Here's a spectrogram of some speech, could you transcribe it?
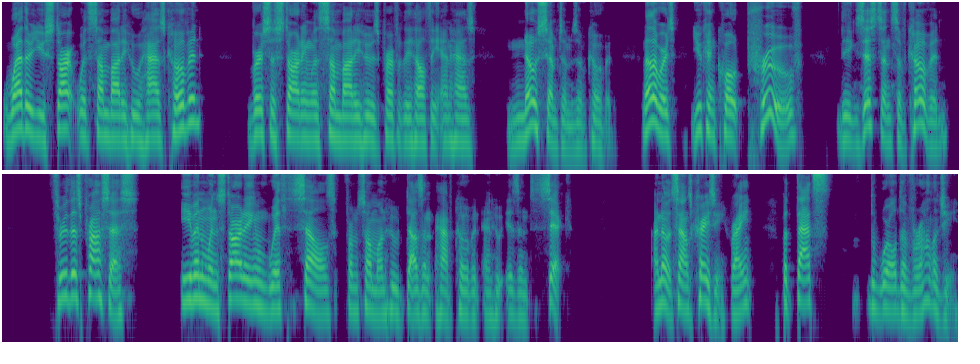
whether you start with somebody who has covid versus starting with somebody who's perfectly healthy and has no symptoms of COVID. In other words, you can, quote, prove the existence of COVID through this process, even when starting with cells from someone who doesn't have COVID and who isn't sick. I know it sounds crazy, right? But that's the world of virology.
